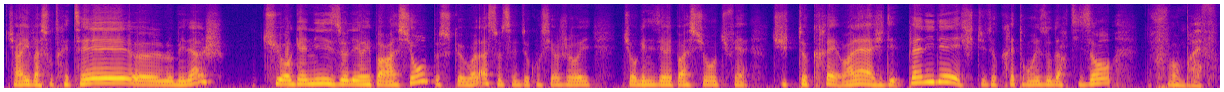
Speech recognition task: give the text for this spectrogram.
Tu arrives à sous-traiter le ménage, tu organises les réparations, parce que voilà, c'est un service de conciergerie, tu organises les réparations, tu fais, tu te crées, voilà, j'ai plein d'idées, tu te crées ton réseau d'artisans, bref,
